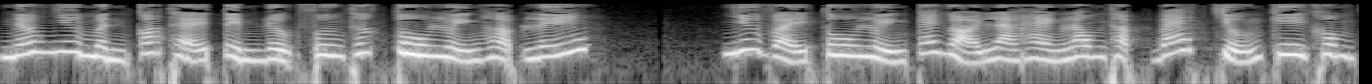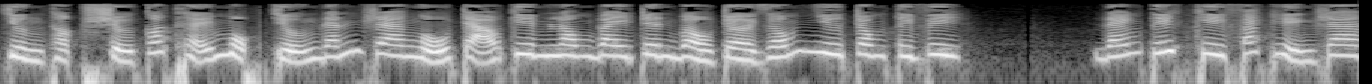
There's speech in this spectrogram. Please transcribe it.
Nếu như mình có thể tìm được phương thức tu luyện hợp lý. Như vậy tu luyện cái gọi là hàng long thập bát trưởng kia không chừng thật sự có thể một trưởng đánh ra ngũ trảo kim long bay trên bầu trời giống như trong tivi. Đáng tiếc khi phát hiện ra,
